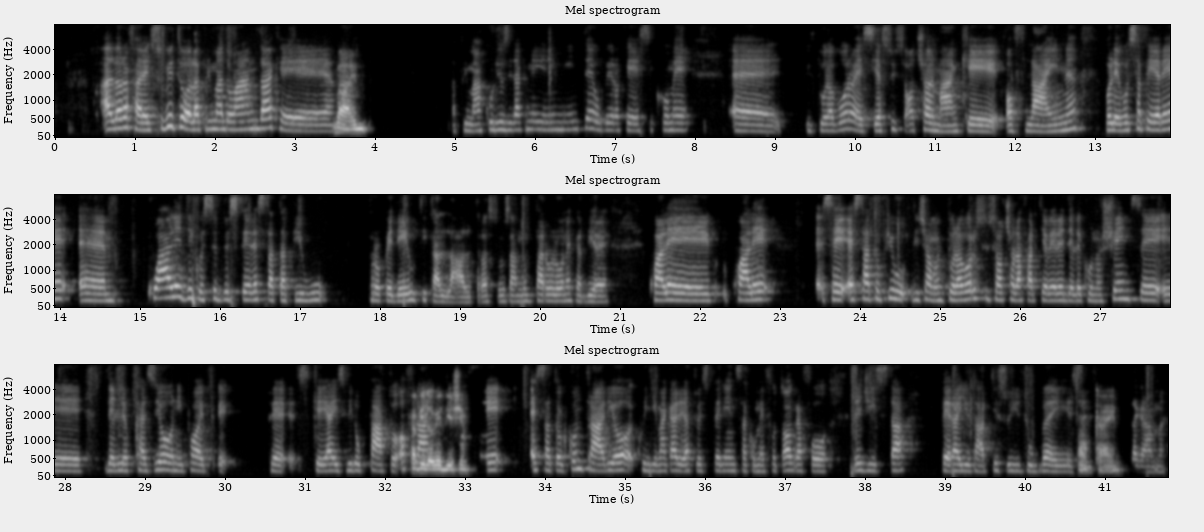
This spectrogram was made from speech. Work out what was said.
allora farei subito la prima domanda che... Vai. La prima curiosità che mi viene in mente, ovvero che siccome eh, il tuo lavoro è sia sui social ma anche offline, volevo sapere eh, quale di queste due sfere è stata più propedeutica all'altra. Sto usando un parolone per dire quale, quale eh, se è stato più, diciamo, il tuo lavoro sui social a farti avere delle conoscenze e delle occasioni poi che hai sviluppato offline. Capito che dici. E è stato il contrario, quindi magari la tua esperienza come fotografo, regista, per aiutarti su YouTube e su okay. Instagram.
